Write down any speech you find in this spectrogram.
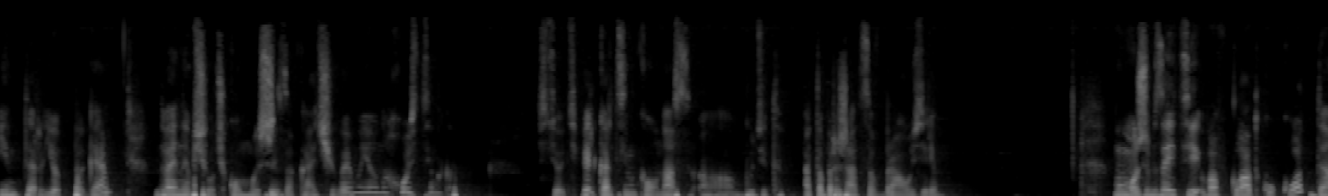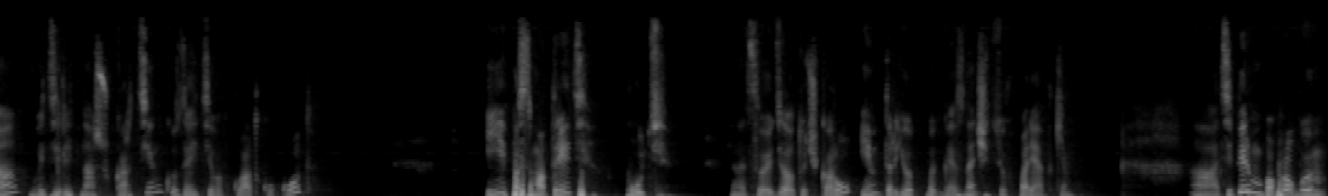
Inter. Двойным щелчком мыши закачиваем ее на хостинг. Все, теперь картинка у нас а, будет отображаться в браузере мы можем зайти во вкладку «Код», да, выделить нашу картинку, зайти во вкладку «Код». и посмотреть путь. Свое дело.ру, имтер, JPG. Значит, все в порядке. А, теперь мы попробуем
